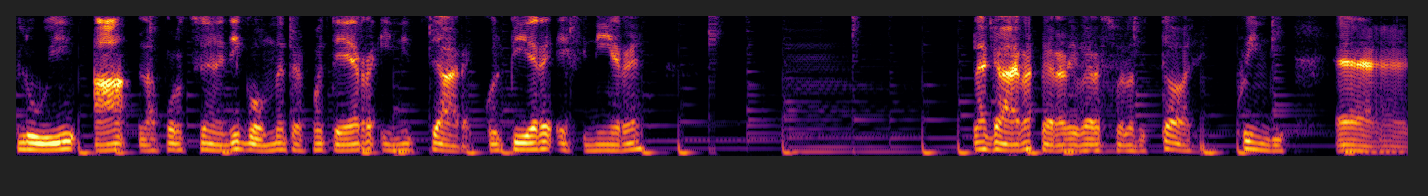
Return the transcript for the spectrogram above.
lui ha la porzione di gomme per poter iniziare, colpire e finire la gara per arrivare sulla vittoria. Quindi eh,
